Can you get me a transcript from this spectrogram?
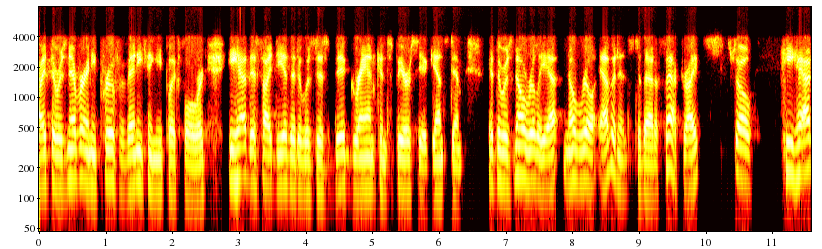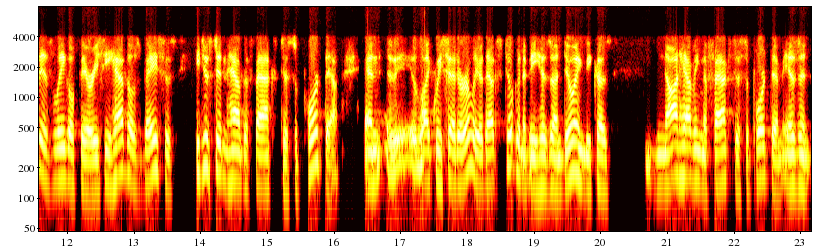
Right? There was never any proof of anything he put forward. He had this idea that it was this big grand conspiracy against him. Yet there was no really no real evidence to that effect. Right? So he had his legal theories. He had those bases. He just didn't have the facts to support them. And uh, like we said earlier, that's still going to be his undoing because not having the facts to support them isn't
